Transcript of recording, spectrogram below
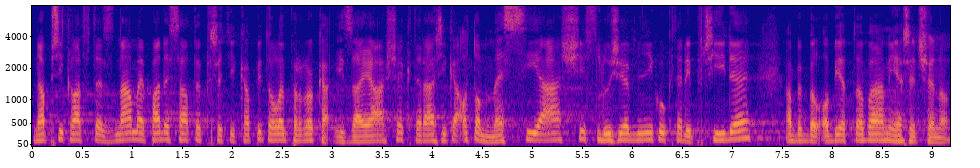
Například v té známé 53. kapitole proroka Izajáše, která říká o tom Mesiáši, služebníku, který přijde, aby byl obětován, je řečeno.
